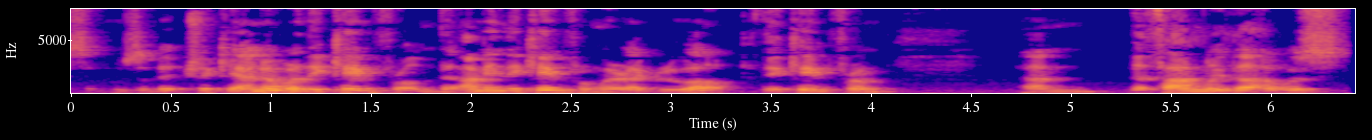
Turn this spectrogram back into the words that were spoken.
suppose, a bit tricky. I know where they came from. I mean, they came from where I grew up. They came from um, the family that I was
